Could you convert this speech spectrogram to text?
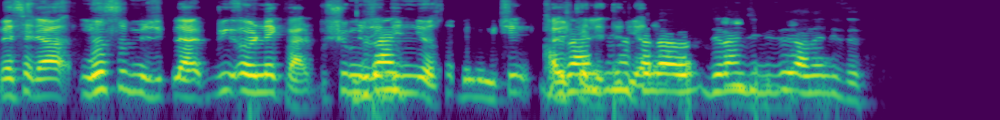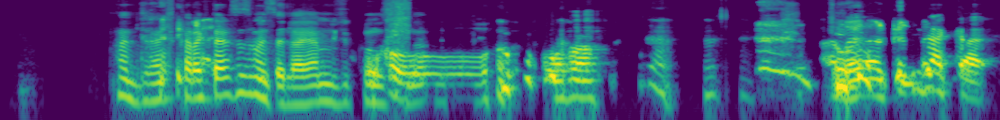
Mesela nasıl müzikler bir örnek ver. Şu müzik Diren- dinliyorsa benim için Direnci kalitelidir ya da mesela direnci bizi analiz et. Ha, direnç karaktersiz mesela ya müzik konusunda. Oha. Ama bir dakika.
